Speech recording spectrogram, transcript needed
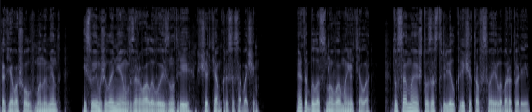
как я вошел в монумент и своим желанием взорвал его изнутри к чертям крысособачьим. Это было снова мое тело. То самое, что застрелил Кречетов в своей лаборатории.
